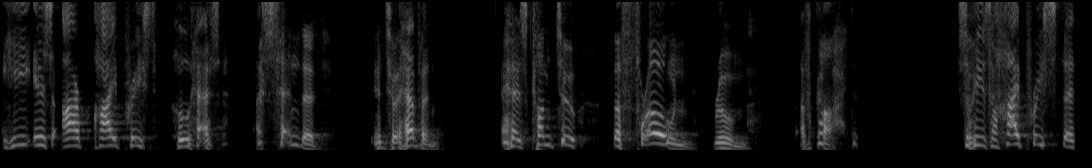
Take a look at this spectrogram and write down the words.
he is our high priest who has ascended into heaven and has come to the throne room of God. So he's a high priest that,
